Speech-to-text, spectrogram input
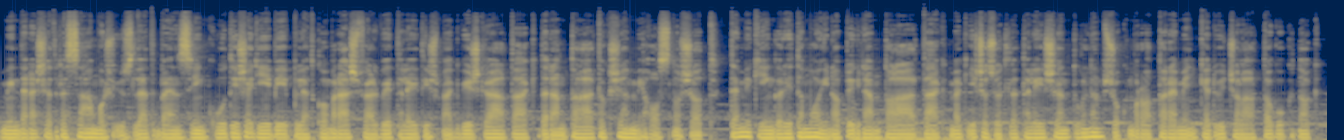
Minden esetre számos üzlet, benzinkút és egyéb épületkamerás felvételeit is megvizsgálták, de nem találtak semmi hasznosat. Temi Kingerit a mai napig nem találták meg, és az ötletelésen túl nem sok maradt a reménykedő családtagoknak.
